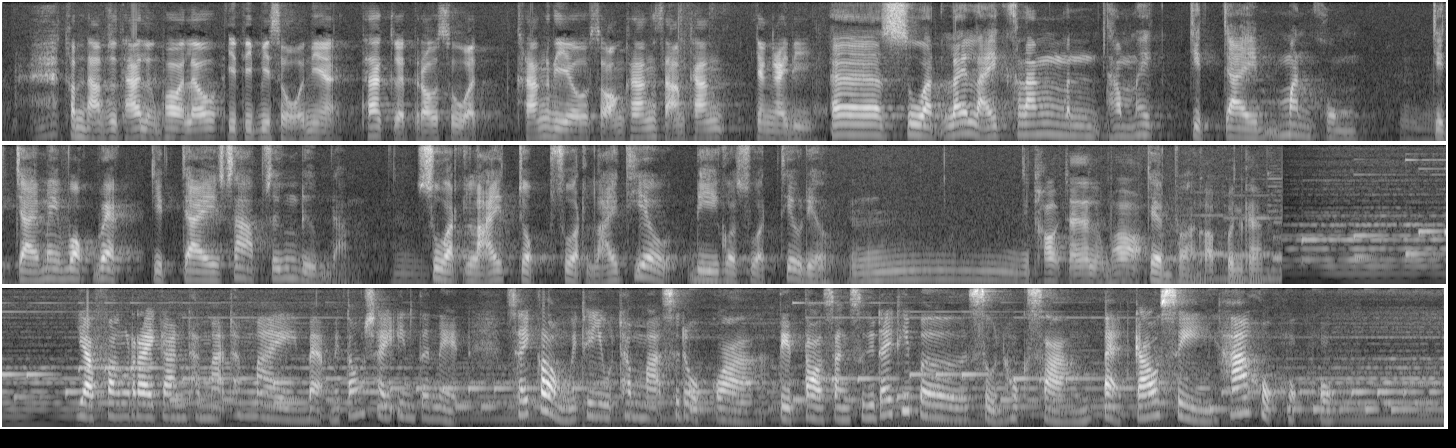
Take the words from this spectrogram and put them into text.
คำถามสุดท้ายหลวงพ่อแล้วอิติปิโสเนี่ยถ้าเกิดเราสวด ครั้งเดียวสองครั้งสามครั้งยังไงดีเอ่อสวดหลาย ๆ ครั้งมันทำให้จิตใจมั่นคง จิตใจไม่วอกแวก จิตใจซาบซึ้งดื่มด่ำสวดหลายจบ สวดหลายเที่ยวดีกว่าสวดเที่ยวเดียว อืมเข้าใจแล้วหลวงพ่อเจริญพร ขอบคุณครับ อยากฟังรายการธรรมะทำไม แบบไม่ต้องใช้อินเทอร์เน็ต ใช้กล่องวิทยุธรรมะสะดวกกว่า ติดต่อสั่งซื้อได้ที่เบอร์ 063 894 5666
